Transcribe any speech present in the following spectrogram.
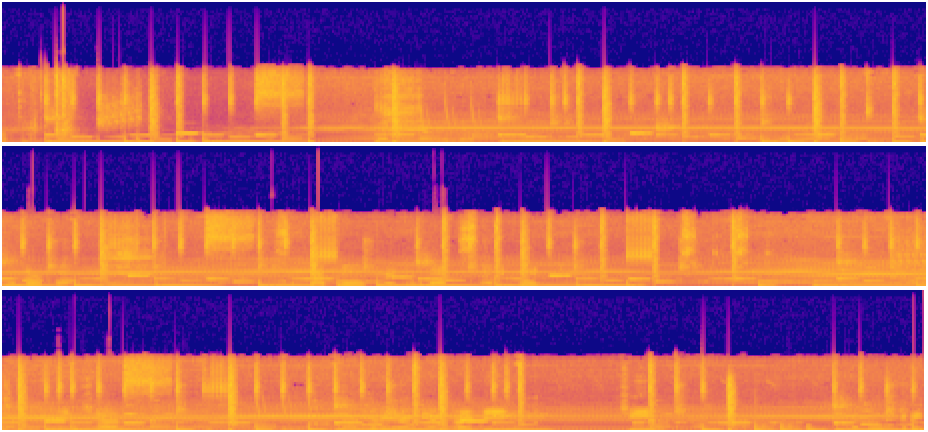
motor. Ano ang iyang motor? Ano iyang water pump? Sa bato, hydrobox sa likod. Ah, differential. Na diri ang iyang driving chain. Padung diri.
